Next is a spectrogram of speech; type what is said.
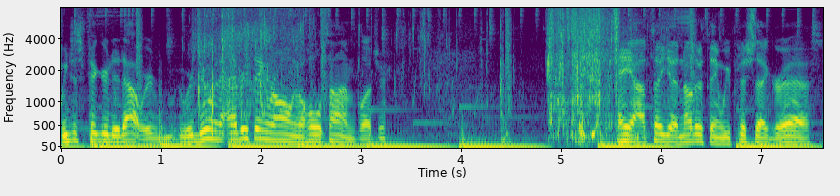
We just figured it out. We're, we're doing everything wrong the whole time, Fletcher. Hey, I'll tell you another thing. We fished that grass.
